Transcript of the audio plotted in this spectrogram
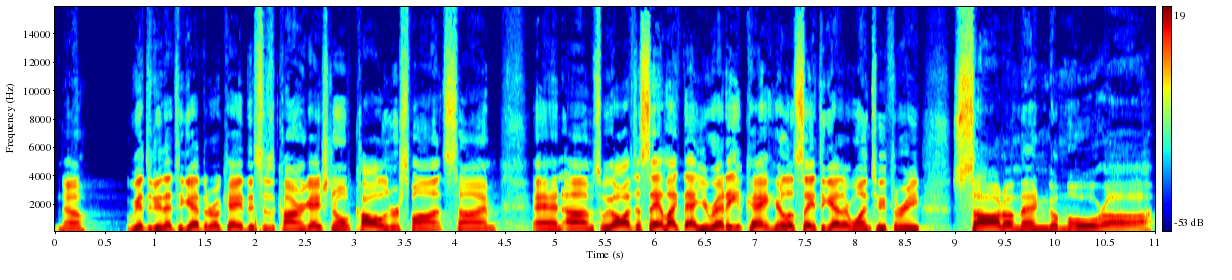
no? We have to do that together, okay? This is a congregational call and response time. And um, so we all have to say it like that. You ready? Okay, here, let's say it together. One, two, three. Sodom and Gomorrah.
